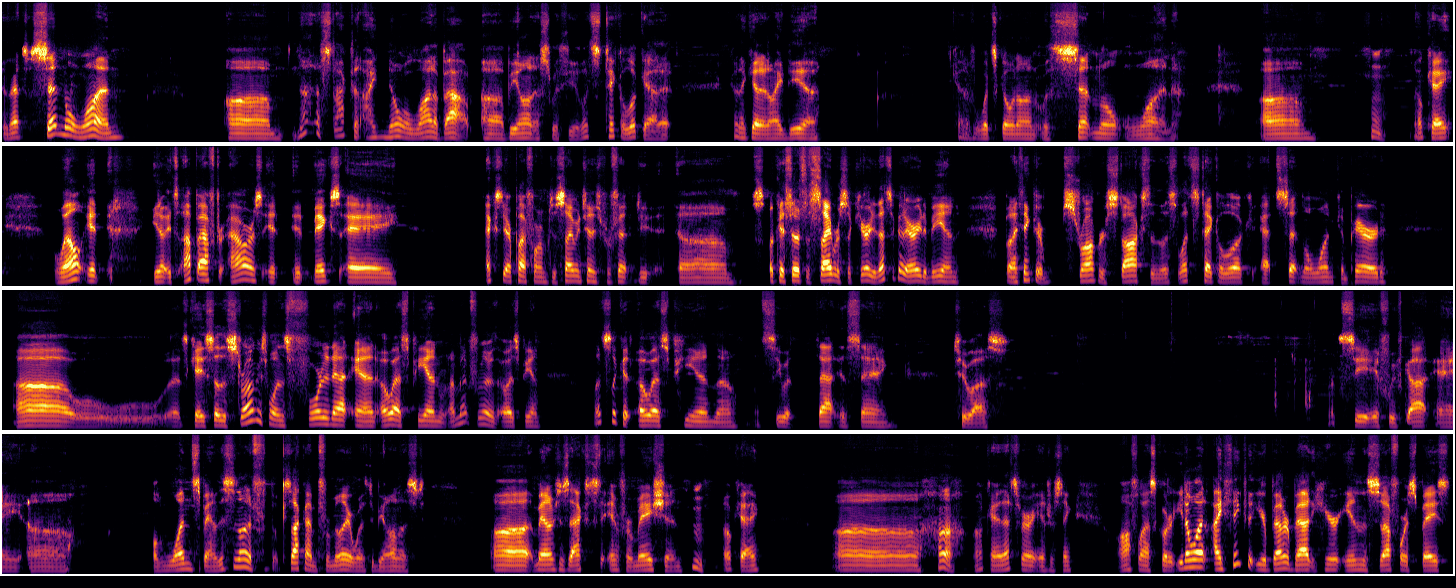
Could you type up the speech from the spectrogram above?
and that's Sentinel One um, not a stock that I know a lot about, uh, be honest with you. Let's take a look at it, kind of get an idea, kind of what's going on with Sentinel One. Um, hmm, okay. Well, it, you know, it's up after hours. It it makes a XDR platform to simultaneously prevent. Um, okay, so it's a cybersecurity. That's a good area to be in but I think they're stronger stocks than this. Let's take a look at Sentinel One compared. Uh, okay, so the strongest ones Fortinet and OSPN. I'm not familiar with OSPN. Let's look at OSPN though. Let's see what that is saying to us. Let's see if we've got a uh, a OneSpan. This is not a stock I'm familiar with, to be honest. Uh, manages access to information. Hmm. Okay. Uh huh. Okay, that's very interesting. Off last quarter. You know what? I think that your better bet here in the software space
